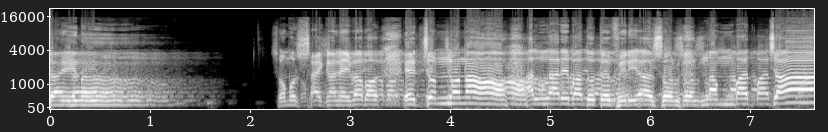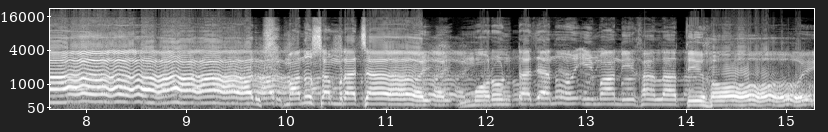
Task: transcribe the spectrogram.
যাই না। সমস্যা এখানে বাবা এর জন্য না আল্লাহর ইবাদতে ফিরে আসুন। নাম্বার চার মানুষ আমরা চাই মরণটা যেন ইমানি হালাতে হয়।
